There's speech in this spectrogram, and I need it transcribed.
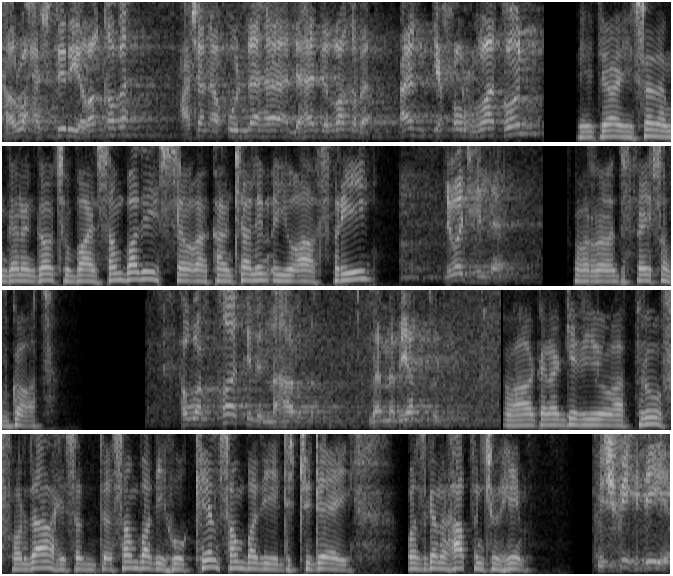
هروح اشتري رقبه عشان أقول لها لهذه الرقبه انت حره He, he said, I'm gonna go to buy somebody, so I can tell him you are free لوجه الله for uh, the face of God. هو القاتل النهارده لما بيقتل So I'm gonna give you a proof for that. He said, somebody who killed somebody today, what's gonna happen to him? مش فيه هديه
